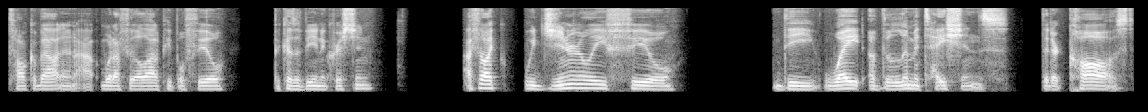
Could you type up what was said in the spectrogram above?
talk about and I, what I feel a lot of people feel because of being a Christian, I feel like we generally feel the weight of the limitations that are caused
